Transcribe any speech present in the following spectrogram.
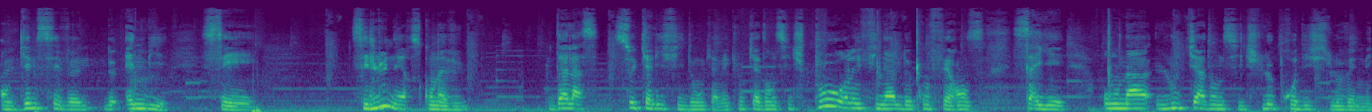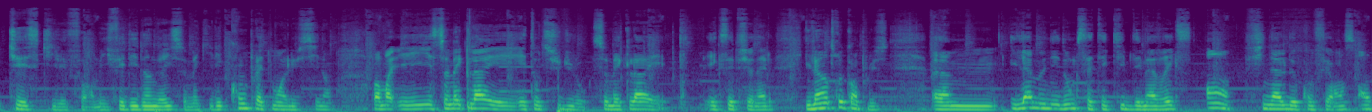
en Game 7 de NBA. C'est c'est lunaire ce qu'on a vu. Dallas se qualifie donc avec Luka Doncic pour les finales de conférence. Ça y est, on a Luka Doncic, le prodige slovène. Mais qu'est-ce qu'il est fort Mais il fait des dingueries, ce mec. Il est complètement hallucinant. et ce mec-là est, au-dessus du lot. Ce mec-là est exceptionnel. Il a un truc en plus. Euh, il a mené donc cette équipe des Mavericks en finale de conférence en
